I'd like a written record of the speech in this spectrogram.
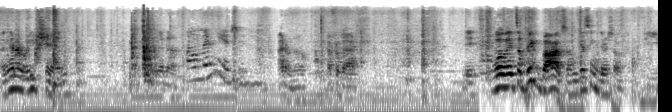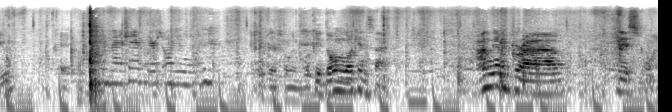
I'm gonna reach in. I'm gonna How many is in here? I don't know. I forgot. It, well, it's a big box. I'm guessing there's a few. Okay. Imagine if there's only one. If there's only one. okay, don't look inside. I'm gonna grab this one.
